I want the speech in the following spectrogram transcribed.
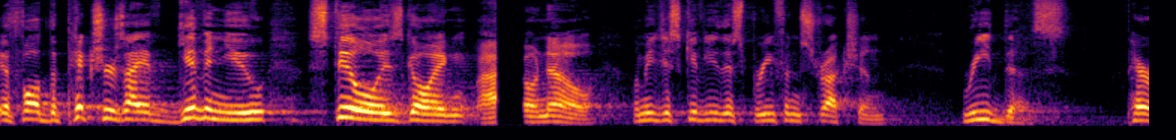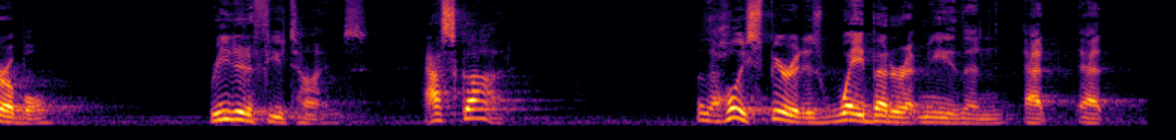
if all the pictures I have given you still is going, I don't know, let me just give you this brief instruction. Read this parable, read it a few times. Ask God. The Holy Spirit is way better at me than at, at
